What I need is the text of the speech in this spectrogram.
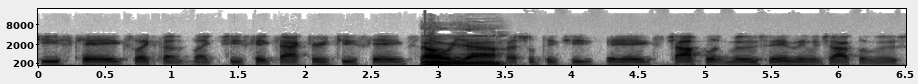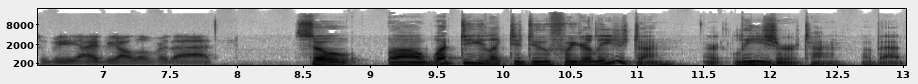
cheesecakes, like the like Cheesecake Factory cheesecakes. Oh yeah. specialty cheesecakes, chocolate mousse, anything with chocolate mousse would be I'd be all over that. So, uh, what do you like to do for your leisure time or leisure time? My bad.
